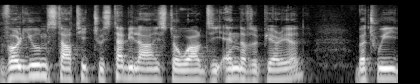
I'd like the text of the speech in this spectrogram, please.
Volume started to stabilize towards the end of the period, but we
